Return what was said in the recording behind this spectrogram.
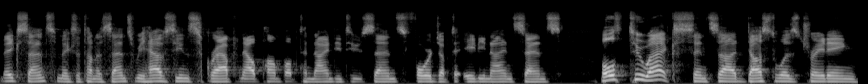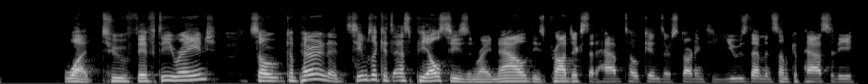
Makes sense. Makes a ton of sense. We have seen scrap now pump up to 92 cents, forge up to 89 cents, both 2x since uh, Dust was trading what 250 range. So comparing it seems like it's SPL season right now. These projects that have tokens are starting to use them in some capacity.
